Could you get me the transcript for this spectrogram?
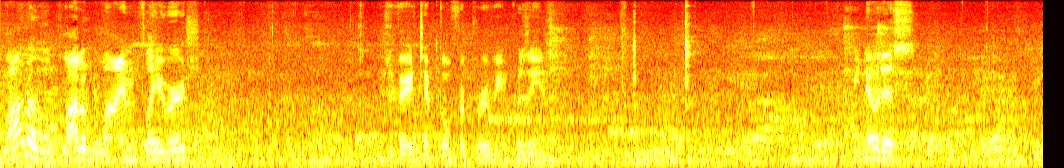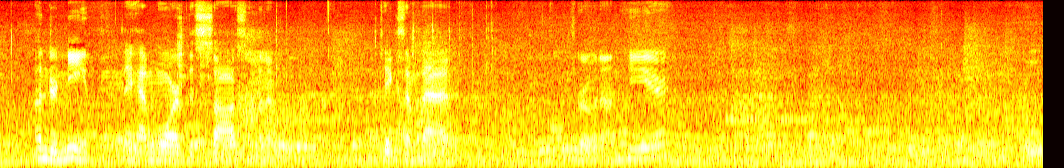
A lot of lot of lime flavors. Which is very typical for Peruvian cuisine. If you notice, underneath they have more of the sauce. I'm gonna take some of that, throw it on here. Ooh.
